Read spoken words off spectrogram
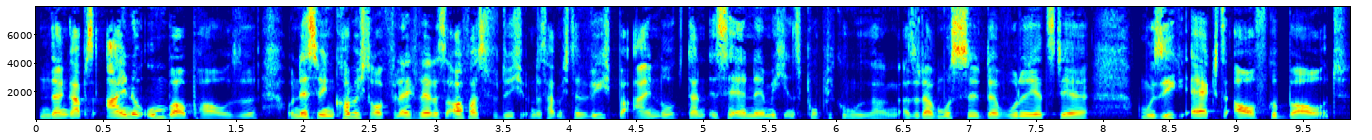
Und dann gab es eine Umbaupause und deswegen komme ich drauf. Vielleicht wäre das auch was für dich und das hat mich dann wirklich beeindruckt. Dann ist er nämlich ins Publikum gegangen. Also da musste, da wurde jetzt der Musikakt aufgebaut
